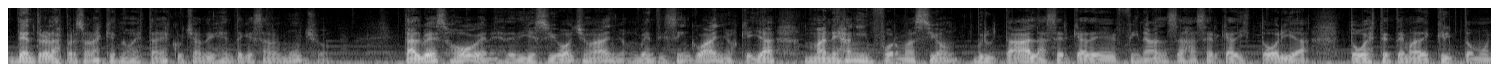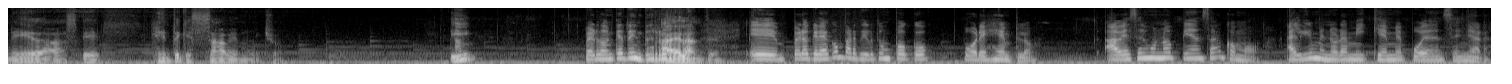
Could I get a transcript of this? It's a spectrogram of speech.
dentro de las personas que nos están escuchando hay gente que sabe mucho. Tal vez jóvenes de 18 años, 25 años, que ya manejan información brutal acerca de finanzas, acerca de historia, todo este tema de criptomonedas, eh, gente que sabe mucho. Y... perdón que te interrumpa. Adelante. Eh, pero quería compartirte un poco, por ejemplo, a veces uno piensa como alguien menor a mí, ¿qué me puede enseñar?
